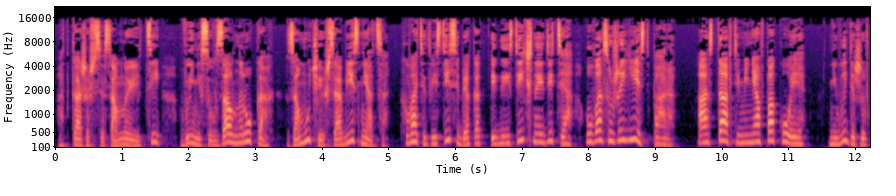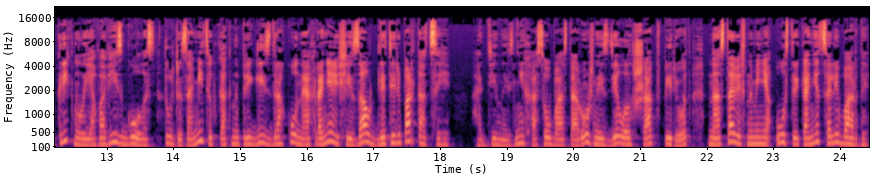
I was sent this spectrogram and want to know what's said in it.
«Откажешься со мной идти, вынесу в зал на руках, замучаешься объясняться. Хватит вести себя как эгоистичное дитя, у вас уже есть пара. Оставьте меня в покое!» Не выдержав, крикнула я во весь голос, тут же заметив, как напряглись драконы, охраняющие зал для телепортации. Один из них особо осторожно сделал шаг вперед, наставив на меня острый конец алебарды.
